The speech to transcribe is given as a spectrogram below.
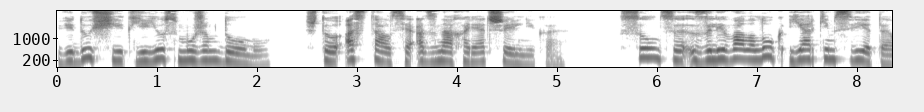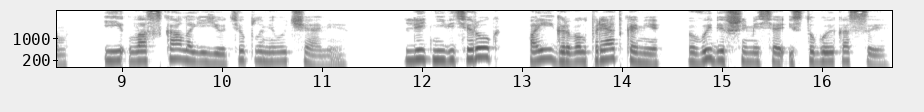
ведущей к ее с мужем дому, что остался от знахаря-отшельника. Солнце заливало луг ярким светом и ласкало ее теплыми лучами. Летний ветерок поигрывал прядками, выбившимися из тугой косы.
